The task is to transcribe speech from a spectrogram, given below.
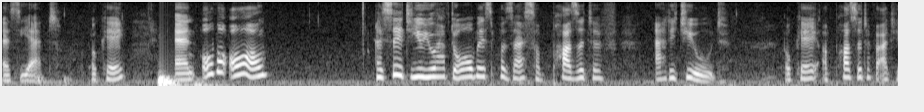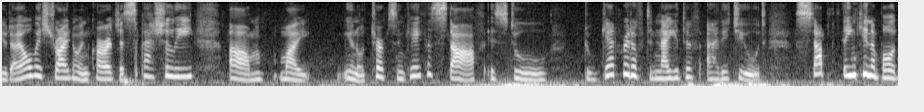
as yet. Okay? And overall, I say to you, you have to always possess a positive attitude. Okay, a positive attitude. I always try to encourage, especially um, my, you know, Turks and Caicos staff, is to to get rid of the negative attitude. Stop thinking about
